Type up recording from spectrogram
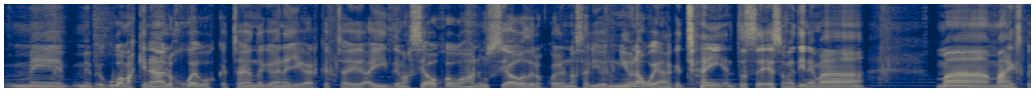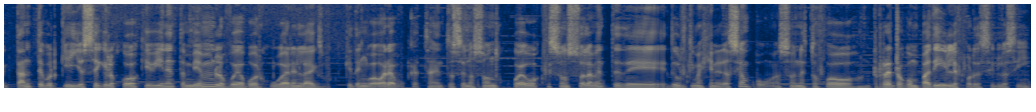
me, me, preocupa más que nada los juegos, ¿cachai? Dónde que van a llegar, ¿cachai? Hay demasiados juegos anunciados de los cuales no ha salido ni una weá, ¿cachai? Entonces eso me tiene más más, más expectante porque yo sé que los juegos que vienen también los voy a poder jugar en la Xbox que tengo ahora, pues, Entonces no son juegos que son solamente de, última generación, pues, son estos juegos retrocompatibles, por decirlo así.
